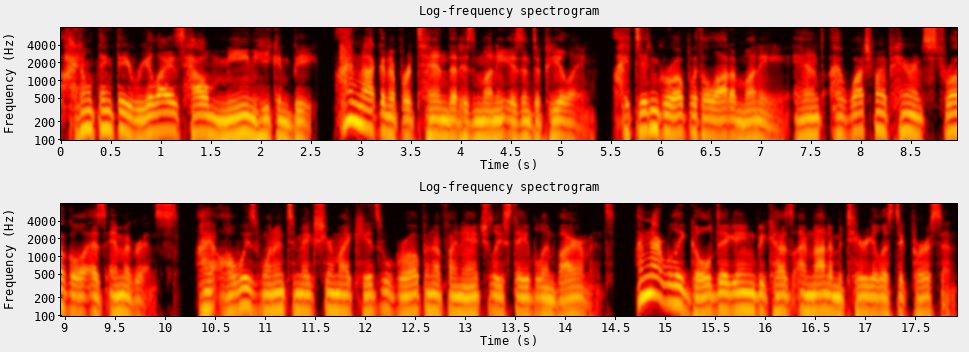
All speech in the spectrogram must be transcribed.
I don't think they realize how mean he can be. I'm not going to pretend that his money isn't appealing. I didn't grow up with a lot of money, and I watched my parents struggle as immigrants. I always wanted to make sure my kids will grow up in a financially stable environment. I'm not really gold digging because I'm not a materialistic person.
